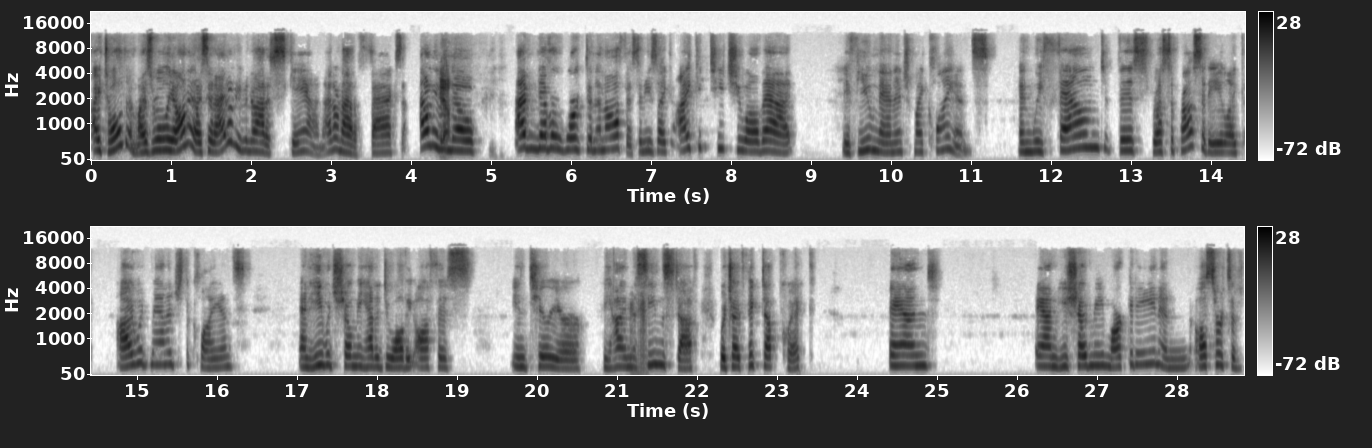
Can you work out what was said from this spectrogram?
I told him, I was really on it. I said, I don't even know how to scan. I don't know how to fax. I don't even yeah. know. I've never worked in an office. And he's like, I could teach you all that if you manage my clients. And we found this reciprocity like I would manage the clients and he would show me how to do all the office interior behind the mm-hmm. scenes stuff, which I picked up quick. And and he showed me marketing and all sorts of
